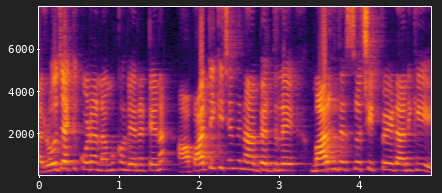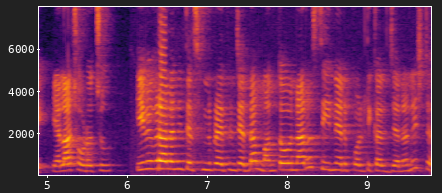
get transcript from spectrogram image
ఆ రోజాకి కూడా నమ్మకం లేనట్టేనా? ఆ పార్టీకి చెందిన అభ్యర్థులే మార్గదర్శిలో చిట్ వేయడానికి ఎలా చూడొచ్చు? ఈ వివరాలన్నీ తెలుసుకునే ప్రయత్నం చేద్దాం. మనతో ఉన్నారు senior political journalist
